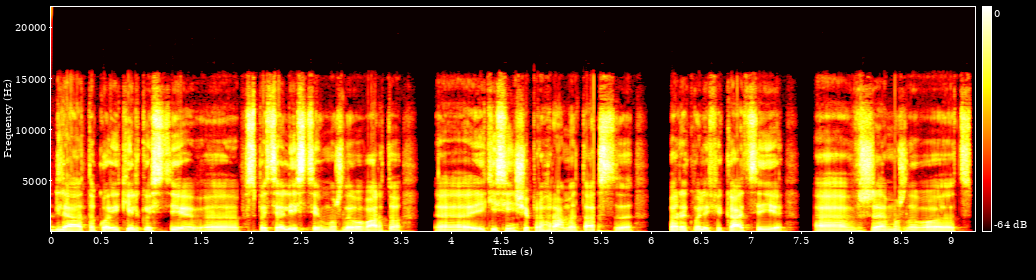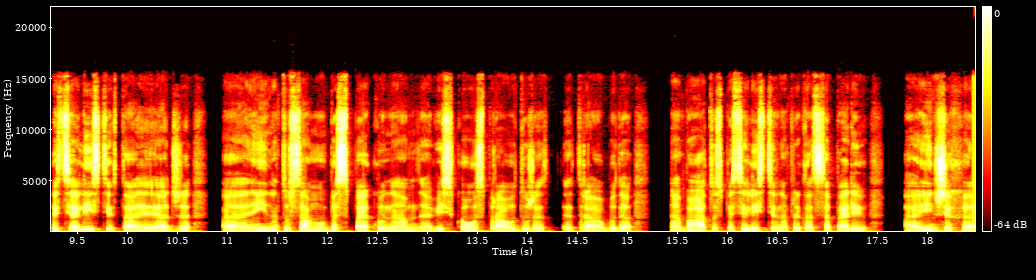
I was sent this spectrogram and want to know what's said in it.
для такої кількості спеціалістів, можливо, варто якісь інші програми та з перекваліфікації е, вже можливо спеціалістів, та адже е, і на ту саму безпеку, на е, військову справу дуже е, треба буде е, багато спеціалістів, наприклад, саперів, е, інших е,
